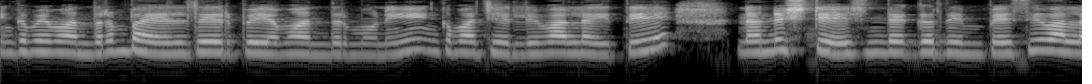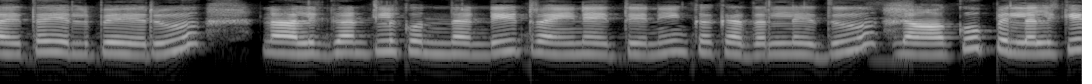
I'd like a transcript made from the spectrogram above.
ఇంకా మేము అందరం బయలుదేరిపోయాము అందరముని. ఇంకా మా చెల్లి వాళ్ళైతే నన్ను స్టేషన్ దగ్గర దింపేసి వాళ్ళైతే వెళ్ళిపోయారు. నాలుగు గంటలకు ఉందండి ట్రైన్ అయితేని ఇంకా కదలలేదు. నాకు పిల్లలకి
